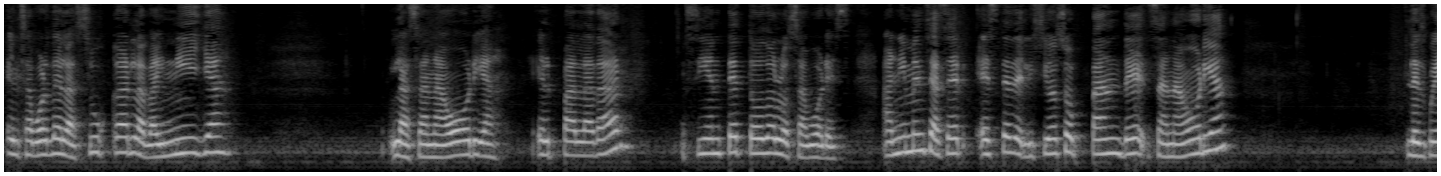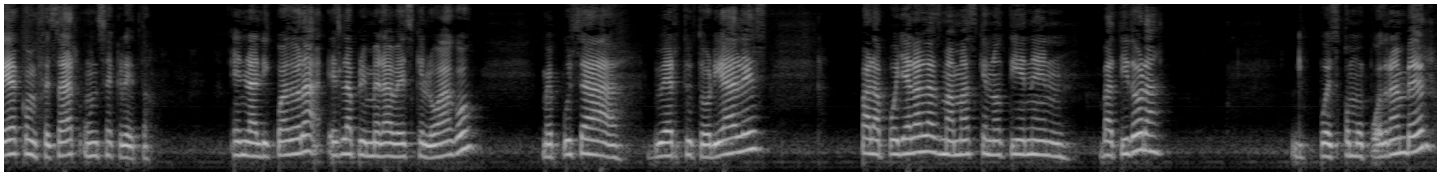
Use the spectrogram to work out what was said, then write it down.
el sabor del azúcar, la vainilla, la zanahoria. El paladar siente todos los sabores. Anímense a hacer este delicioso pan de zanahoria. Les voy a confesar un secreto. En la licuadora es la primera vez que lo hago. Me puse a ver tutoriales para apoyar a las mamás que no tienen batidora. Y pues como podrán ver,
